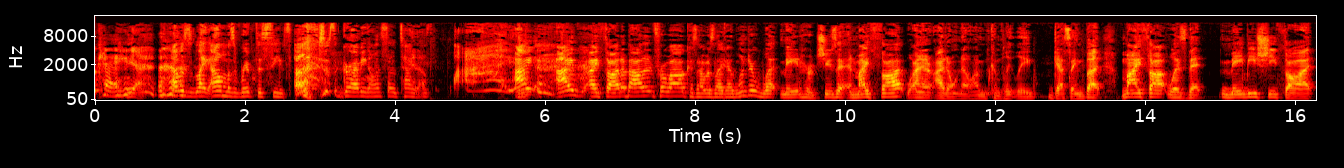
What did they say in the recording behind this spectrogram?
Okay. yeah, I was like, I almost ripped the seats. I was just grabbing on so tight. I was like, why? I, I I thought about it for a while because I was like, I wonder what made her choose it. And my thought, well, I, I don't know, I'm completely guessing, but my thought was that maybe she thought,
